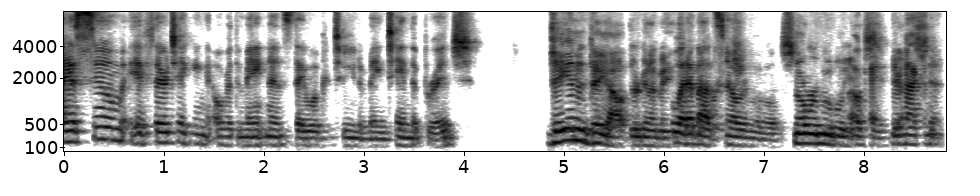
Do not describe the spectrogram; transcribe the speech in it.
I assume if they're taking over the maintenance, they will continue to maintain the bridge. Day in and day out, they're gonna make. What about snow removal? Snow removal, yes. Okay, they're not yes. gonna,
